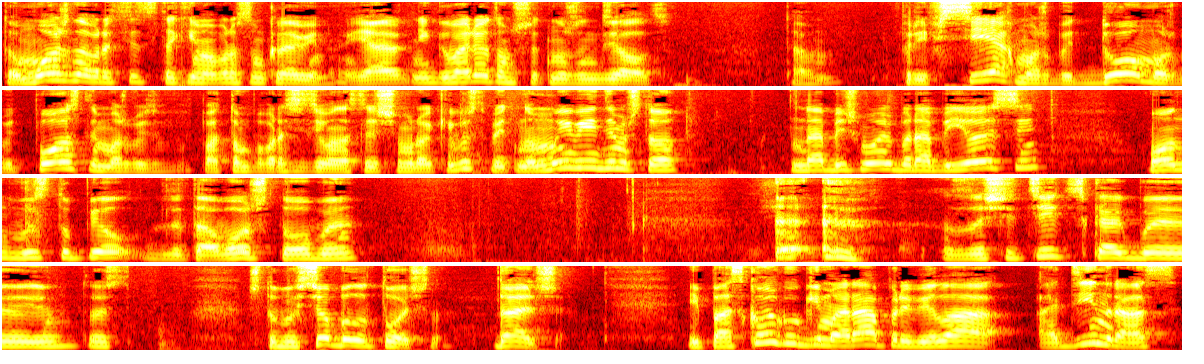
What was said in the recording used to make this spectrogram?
то можно обратиться таким вопросом к Равину. Я не говорю о том, что это нужно делать там, при всех, может быть, до, может быть, после, может быть, потом попросить его на следующем уроке выступить. Но мы видим, что Раби Шмоль Бараби он выступил для того, чтобы защитить, как бы, то есть, чтобы все было точно. Дальше. И поскольку Гимара привела один раз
